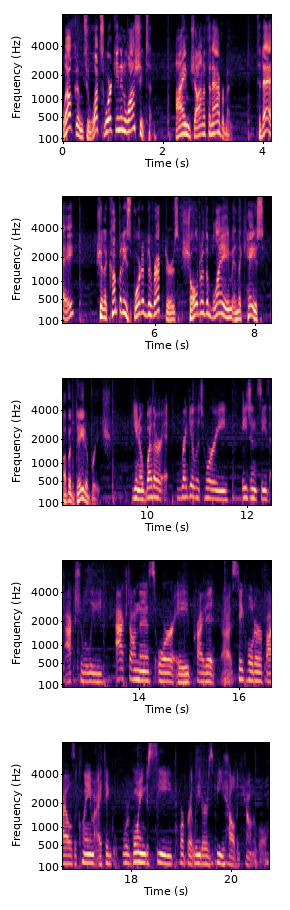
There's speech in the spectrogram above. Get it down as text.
Welcome to What's Working in Washington. I'm Jonathan Aberman. Today, should a company's board of directors shoulder the blame in the case of a data breach? You know, whether regulatory agencies actually act on this or a private uh, stakeholder files a claim, I think we're going to see corporate leaders be held accountable.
